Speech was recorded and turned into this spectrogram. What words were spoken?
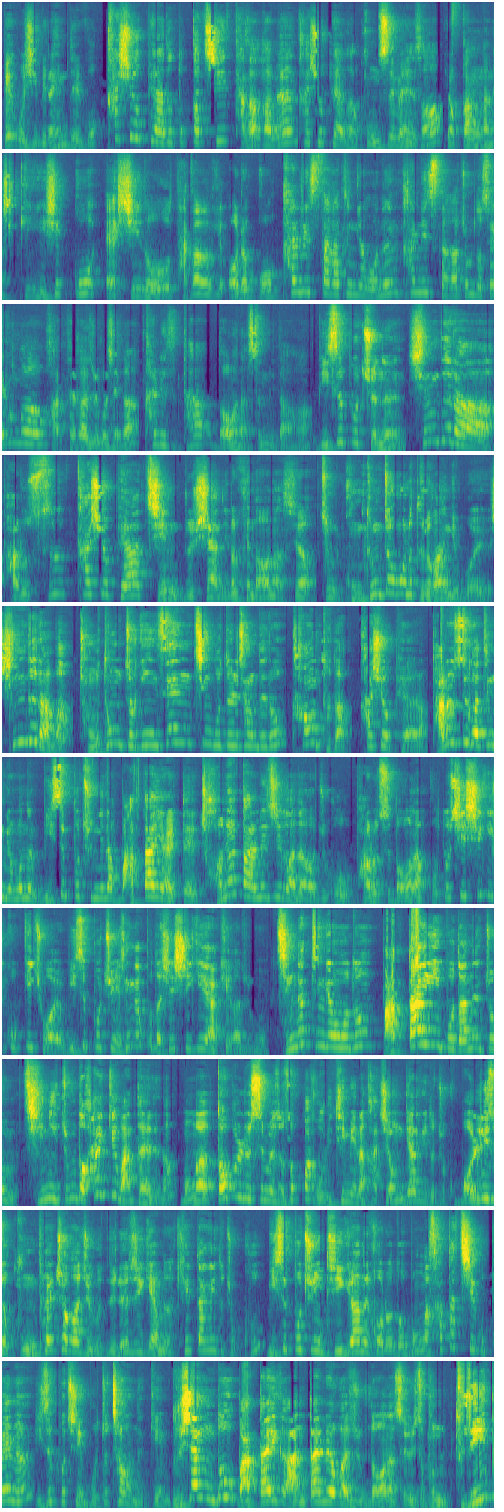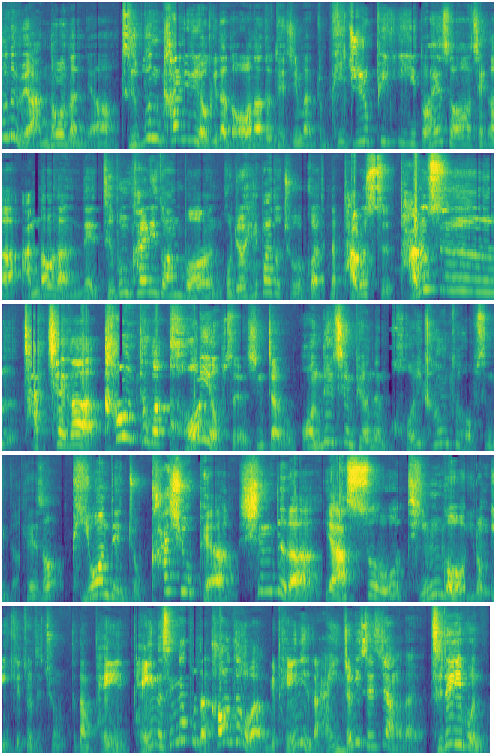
650이라 힘들고 카시오페아도 똑같이 다가가면 카시오페아가 궁 쓰면서 역관광 시키기 쉽고 애쉬도 다가가기 어렵고 칼리스타 같은 경우는 칼리스타가 좀 더 세건 것 같아가지고 제가 칼리스타 넣어놨습니다. 미스포츈은 신드라, 바루스, 카시오페아, 진, 루시안 이렇게 넣어놨어요. 좀 공통점으로 들어가는 게 뭐예요? 신드라가 정통적인 센 친구들 상대로 카운터 다. 카시오페아랑. 바루스 같은 경우는 미스포춘이랑 맞다이 할 때 전혀 딸리지가 않아가지고 바루스 넣어놨고 또 CC기 꼽기 좋아요. 미스포춘이 생각보다 CC기 약해가지고. 진 같은 경우도 맞다이보다는 좀 진이 좀 더 할 게 많다 해야 되나? 뭔가 W 쓰면서 속박 우리 팀이랑 같이 연계하기도 좋고 멀리서 궁 펼쳐가지고 느려지게 하면서 kill 따기도 좋고 미스포춘이 디견을 걸어도 뭔가 사타 치고 빼면 미스포춘이 못 쫓아온 느낌? 루시안도 맞다이가 안 딸려가지고 넣어놨어요. 여기서 그럼 드레이븐은 왜 안 넣어놨냐? 드븐 칼리를 여기다 넣어놔도 되지만 좀 비주류 pick이기도 해서 제가 안 넣어놨는데 드븐 칼리도 한번 고려해봐도 좋을 것 같아요. 바루스. 바루스 자체가 카운터가 거의 없어요 진짜로. 원딜 챔피언은 거의 카운터가 없습니다. 그래서 비원딜 쪽 카시오페아 신드라 야스오 딩거 이런 게 있겠죠 대충? 그 다음 베인. 베인은 생각보다 카운터가 많은 게 베인이 라인전이 세지 않아요. 드레이븐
